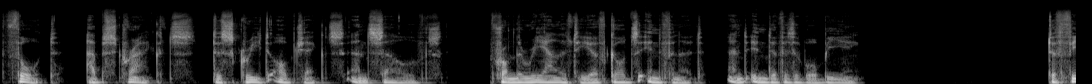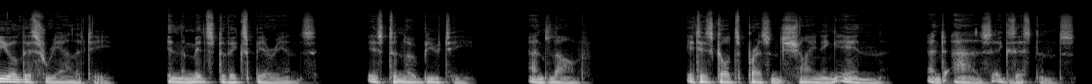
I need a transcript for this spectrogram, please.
Thought abstracts discrete objects and selves from the reality of God's infinite and indivisible being. To feel this reality in the midst of experience is to know beauty and love. It is God's presence shining in and as existence.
